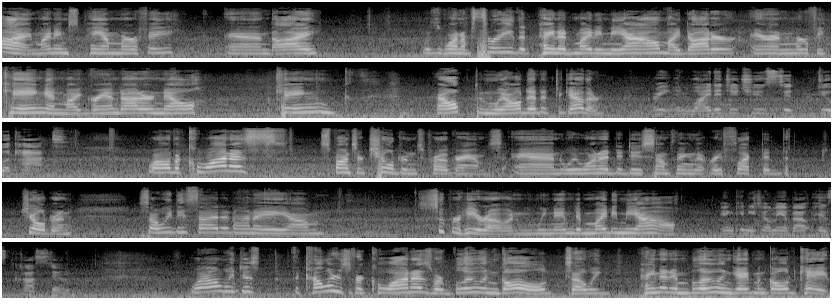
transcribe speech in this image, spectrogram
Hi, my name's Pam Murphy, and I was one of three that painted Mighty Meow. My daughter, Erin Murphy King, and my granddaughter, Nell King, helped, and we all did it together. Great. And why did you choose to do a cat? Well, the Kiwanis sponsor children's programs, and we wanted to do something that reflected the children. So we decided on a um, superhero, and we named him Mighty Meow. And can you tell me about his costume? Well, we just the colors for Kiwanis were blue and gold, so we painted him blue and gave him a gold cape.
